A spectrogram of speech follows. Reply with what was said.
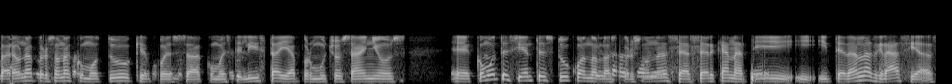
para una persona como tú, que pues ah, como estilista ya por muchos años, eh, ¿cómo te sientes tú cuando las personas se acercan a ti y, y te dan las gracias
